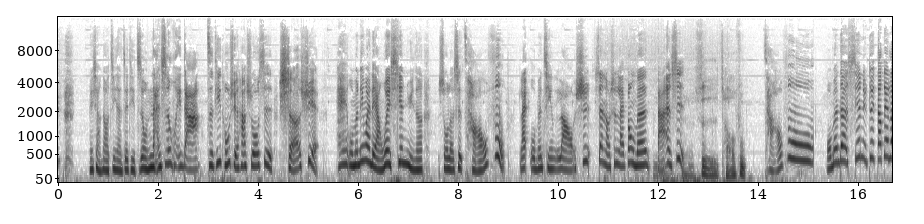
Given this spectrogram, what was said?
没想到竟然这题只有男生回答。子提同学他说是舌穴。哎，我们另外两位仙女呢，说了是曹腹。来，我们请老师单老师来帮我们，答案是是曹腹。曹腹，我们的仙女队答对了。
